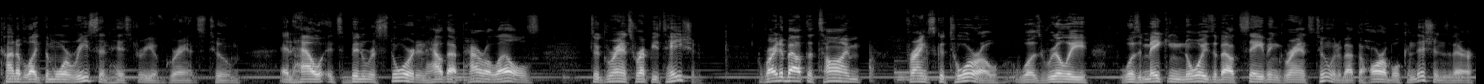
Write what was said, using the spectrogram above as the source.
kind of like the more recent history of Grant's tomb and how it's been restored and how that parallels to Grant's reputation right about the time Frank Scaturro was really was making noise about saving Grant's tomb and about the horrible conditions there,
